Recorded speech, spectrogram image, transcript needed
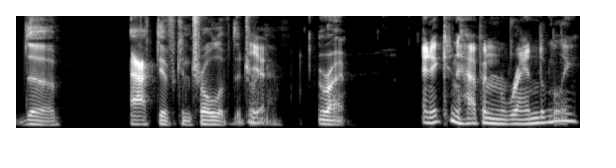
the active control of the dream. Yeah. right. and it can happen randomly.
